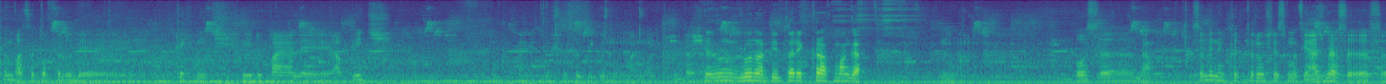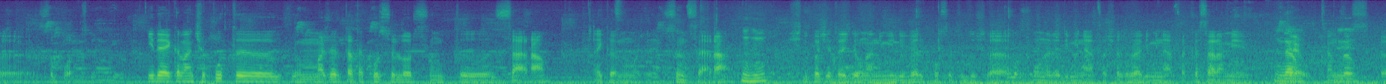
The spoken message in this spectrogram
te învață tot felul de tehnici și după aia le aplici. Hai, Nu știu să zic mai mult, dar Și lun- luna viitoare Krav Maga. nu. o să, da, să vedem cât reușesc să mă țin. Aș vrea să, să, să pot. Ideea e că la început uh, majoritatea cursurilor sunt uh, seara, adică nu majoritatea, sunt seara Mhm. și după ce treci de un anumit nivel poți să te duci la unele dimineața și aș vrea dimineața, că seara mie e Da, greu. Ți-am da. zis că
